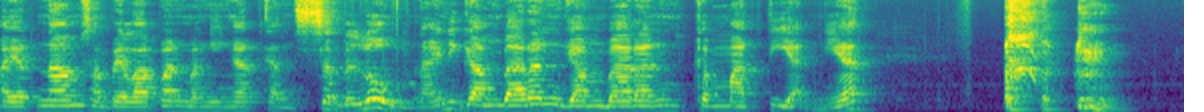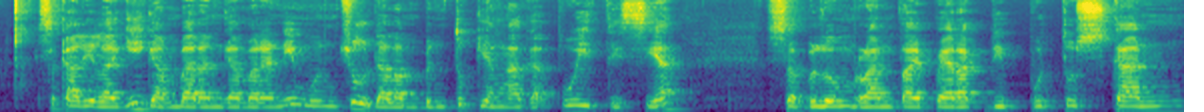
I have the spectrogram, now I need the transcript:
Ayat 6 sampai 8 mengingatkan sebelum. Nah, ini gambaran-gambaran kematian ya. Sekali lagi gambaran-gambaran ini muncul dalam bentuk yang agak puitis ya. Sebelum rantai perak diputuskan,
